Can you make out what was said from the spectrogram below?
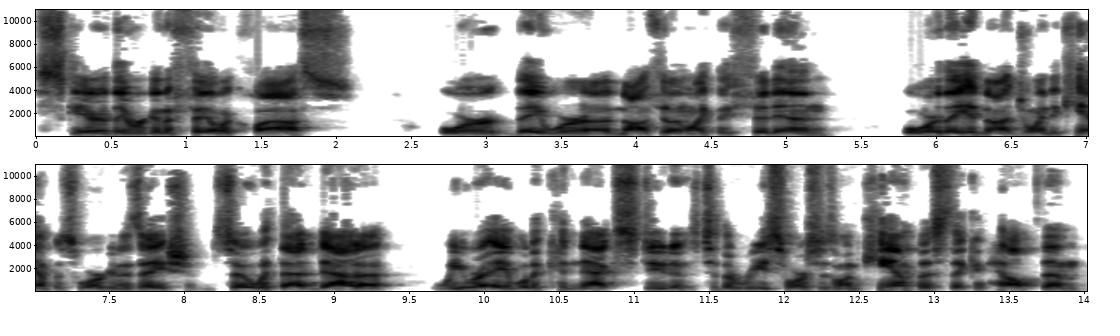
scared they were going to fail a class, or they were uh, not feeling like they fit in, or they had not joined a campus organization. So, with that data, we were able to connect students to the resources on campus that could help them,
